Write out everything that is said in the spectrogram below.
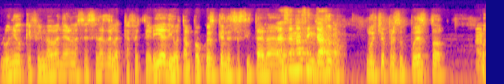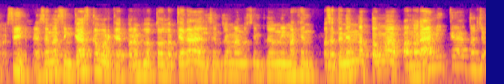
lo único que filmaban eran las escenas de la cafetería. Digo, tampoco es que necesitaran Escenas sin casco. mucho presupuesto. Eh, pues, Sí, escenas sin casco porque, por ejemplo, todo lo que era el centro de mando siempre era una imagen, o sea, tenían una toma panorámica, todo eso,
